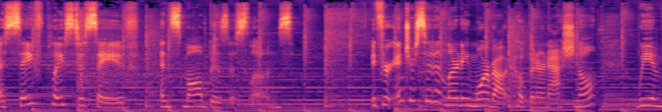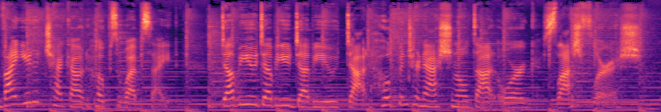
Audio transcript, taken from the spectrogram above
a safe place to save, and small business loans. If you're interested in learning more about Hope International, we invite you to check out Hope's website, www.hopeinternational.org/flourish.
